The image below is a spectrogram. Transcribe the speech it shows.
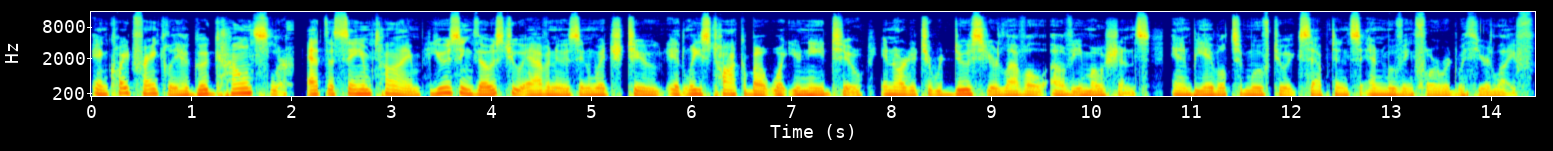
and, quite frankly, a good counselor at the same time, using those two avenues in which to at least talk about what you need to in order to reduce your level of emotions and be able to move to acceptance and moving forward with your life.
